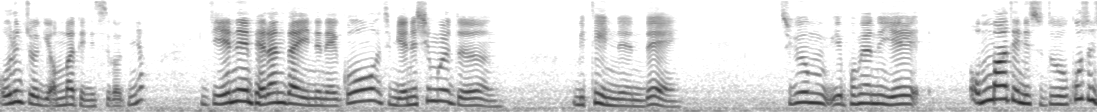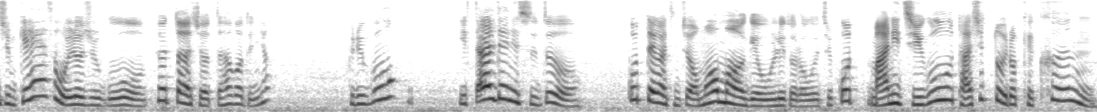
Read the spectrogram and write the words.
오른쪽이 엄마 데니스거든요. 이제 얘는 베란다에 있는 애고 지금 얘는 식물 등 밑에 있는데 지금 얘 보면은 얘 엄마 데니스도 꽃은 지금 계속 올려주고 피었다 지었다 하거든요. 그리고 이 딸 데니스도 꽃대가 진짜 어마어마하게 올리더라고요. 지금 꽃 많이 지고 다시 또 이렇게 큰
